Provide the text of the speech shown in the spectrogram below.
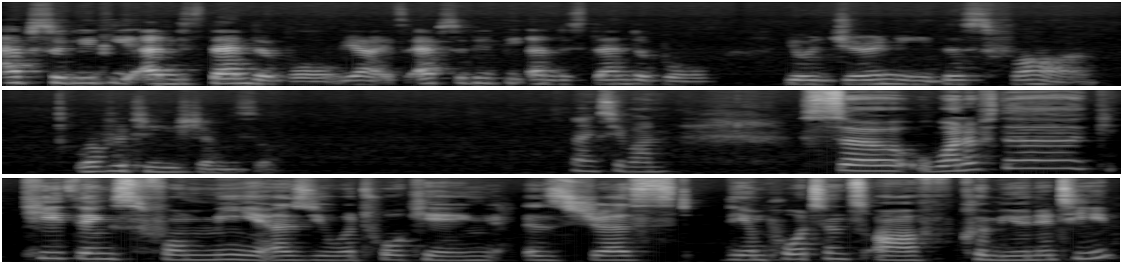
absolutely understandable. Yeah, it's absolutely understandable your journey this far. Over to you, Shamiso. Thanks, Yvonne. So, one of the key things for me as you were talking is just the importance of community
